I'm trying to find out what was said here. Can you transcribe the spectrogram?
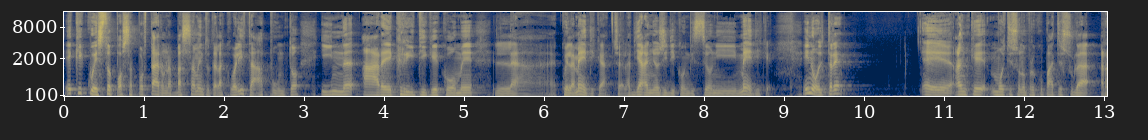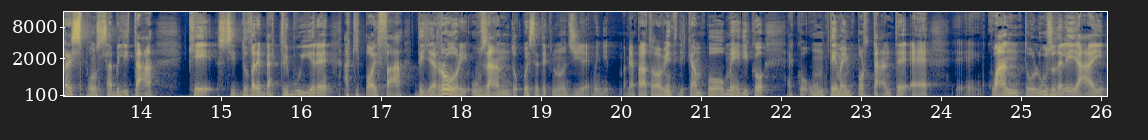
e che questo possa portare un abbassamento della qualità appunto in aree critiche come la, quella medica, cioè la diagnosi di condizioni mediche. Inoltre e anche molti sono preoccupati sulla responsabilità che si dovrebbe attribuire a chi poi fa degli errori usando queste tecnologie. Quindi abbiamo parlato ovviamente di campo medico, ecco un tema importante è eh, quanto l'uso delle AI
